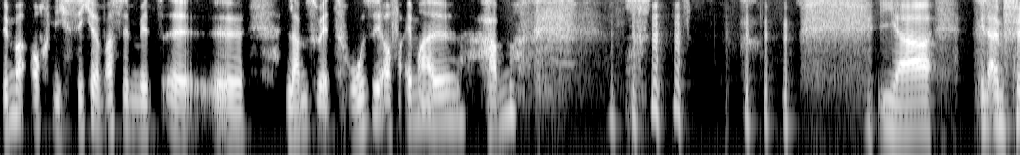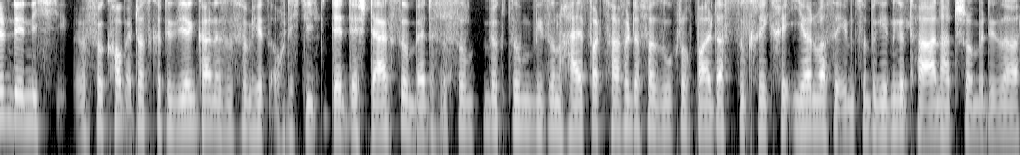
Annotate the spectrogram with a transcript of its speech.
bin mir auch nicht sicher, was sie mit äh, äh, Lamsuets Hose auf einmal haben. ja, in einem Film, den ich für kaum etwas kritisieren kann, ist es für mich jetzt auch nicht die, der, der stärkste Moment. Es ist so, wirkt so wie so ein halb verzweifelter Versuch, noch mal das zu rekreieren, was er eben zu Beginn getan hat, schon mit dieser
